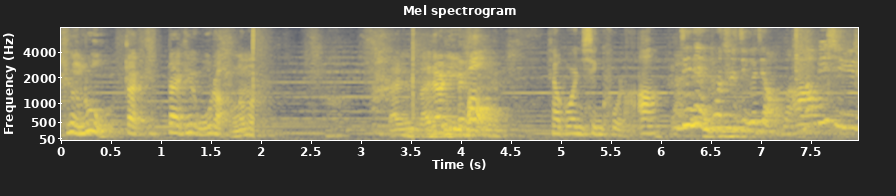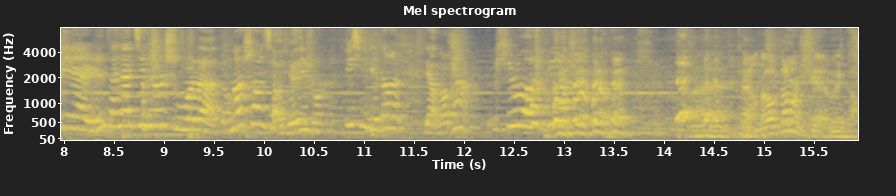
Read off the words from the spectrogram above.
庆祝带带队鼓掌了吗？来来点礼炮。小郭你辛苦了啊！今天你多吃几个饺子啊！必须的，人咱家金生说了，等到上小学的时候，必须得当两道杠，是吧？两道杠写为啥呀？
